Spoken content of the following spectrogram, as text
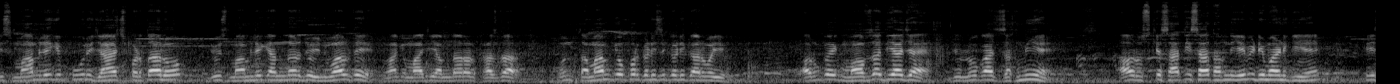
इस मामले की पूरी जाँच पड़ताल हो। जो इस मामले के अंदर जो इन्वॉल्व थे, वहाँ के माजी आमदार और खासदार, उन तमाम के ऊपर कड़ी से कड़ी कार्रवाई हो। और उनको एक मुआवजा दिया जाए। जो लोग आज जख्मी हैं और उसके साथ ही साथ हमने ये भी डिमांड की है कि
